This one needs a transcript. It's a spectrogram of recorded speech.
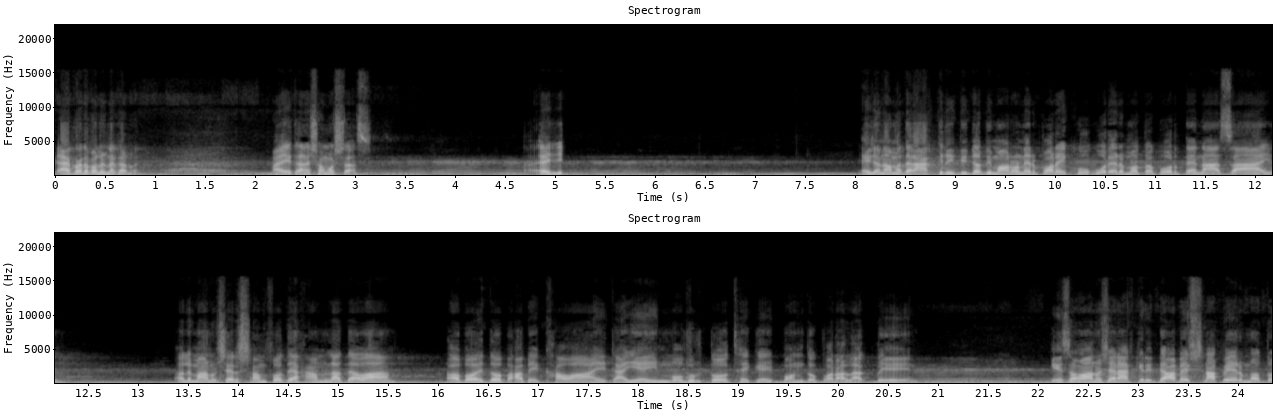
এক কথা বলে না কেন? এখানে সমস্যা আছে। এই এই জন্য আমাদের আকৃতি যদি মরণের পরে কুকুরের মতো করতে না চাই তাহলে মানুষের সম্পদে হামলা দেওয়া, অবৈধভাবে খাওয়া এটা এই মুহূর্ত থেকে বন্ধ করা লাগবে। কিছু মানুষের আকৃতি হবে সাপের মতো,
